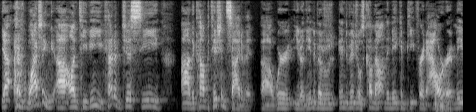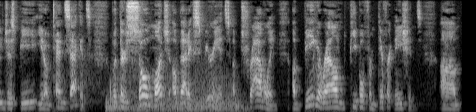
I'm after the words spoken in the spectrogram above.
Yeah, watching uh, on TV, you kind of just see uh, the competition side of it, uh, where you know the individual individuals come out and they may compete for an hour, or it may just be you know ten seconds. But there's so much of that experience of traveling, of being around people from different nations. Um,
